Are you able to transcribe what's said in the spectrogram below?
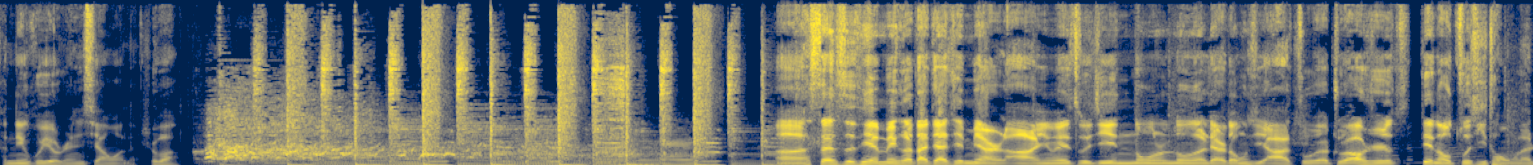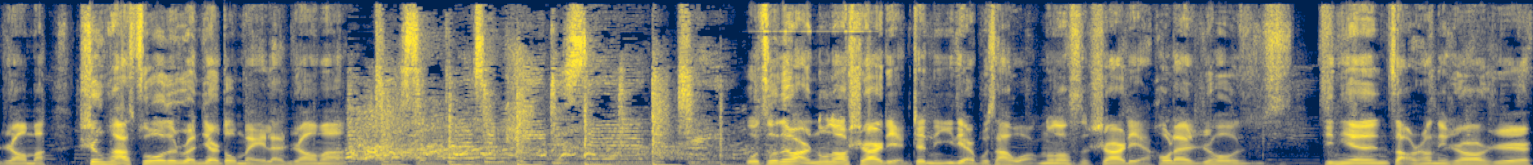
肯定会有人想我的，是吧？呃，三四天没和大家见面了啊，因为最近弄了弄了点东西啊，主要主要是电脑做系统了，知道吗？声卡所有的软件都没了，你知道吗？我昨天晚上弄到十二点，真的一点不撒谎，弄到十十二点，后来之后。今天早上的时候是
